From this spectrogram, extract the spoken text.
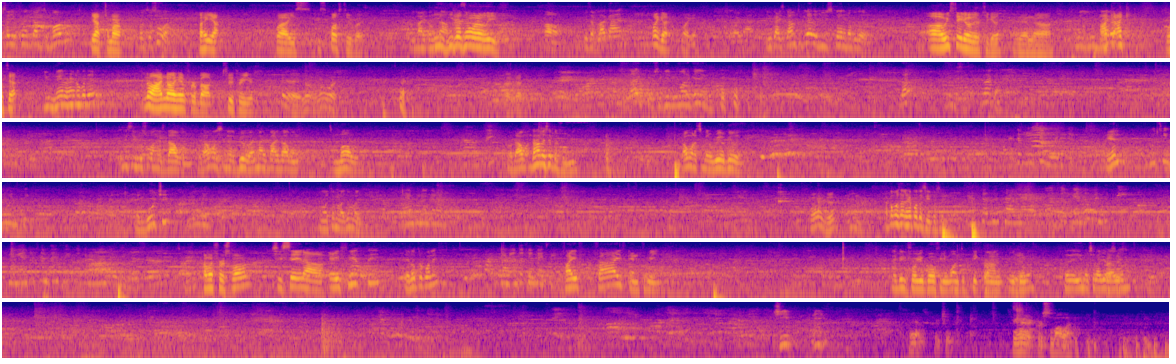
You say your friend come tomorrow Yeah, tomorrow. from Sosua? Oh, yeah. Well, he's, he's supposed to, but He might come he, down. he doesn't want to leave. Oh, he's a black guy? My guy, my guy. White guy? You guys come together or you spend it over there? Uh, we stayed over there together, and then uh, I mean, you met her? I, what's that? You met her over there? No, I know him for about two, three years. Hey, no, no worries. Okay. She like you. She give you one again. that? Black. Let me see which one is that one. that one smells good. I might buy that one tomorrow. Uh, oh, that one. Déjame ese perfume. That one smells real good. Este es Gucci Guilty. ¿El? Gucci Guilty. ¿El Gucci? No, échamelo, échamelo Oh, good. ¿A cómo sale ese potecito? sí? Este te sale 825, 585, 395. How much for a small one? She said uh, 850. ¿El otro cuál es? 585. 5, 5 and 3. Maybe before you go, if you want to pick one, we do. Pero se uno.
